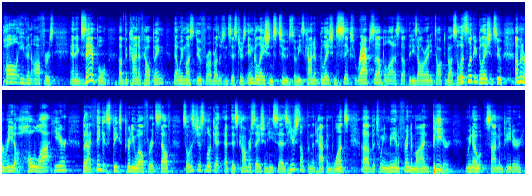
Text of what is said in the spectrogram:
Paul even offers an example of the kind of helping that we must do for our brothers and sisters in Galatians 2. So he's kind of, Galatians 6 wraps up a lot of stuff that he's already talked about. So let's look at Galatians 2. I'm going to read a whole lot here, but I think it speaks pretty well for itself. So let's just look at, at this conversation. He says, Here's something that happened once uh, between me and a friend of mine, Peter. We know Simon Peter,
